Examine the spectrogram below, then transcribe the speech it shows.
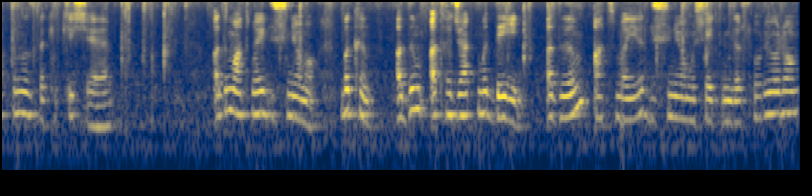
Aklınızdaki kişi adım atmayı düşünüyor mu? Bakın adım atacak mı değil. Adım atmayı düşünüyor mu şeklinde soruyorum.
